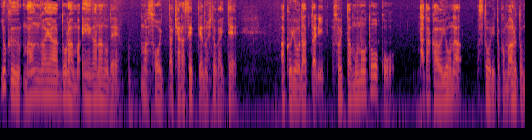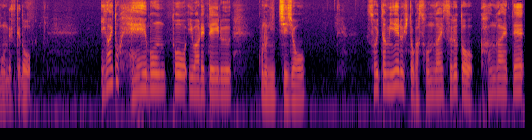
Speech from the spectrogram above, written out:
よく漫画やドラマ映画などで、まあ、そういったキャラ設定の人がいて悪霊だったりそういったものとこう戦うようなストーリーとかもあると思うんですけど意外と平凡と言われているこの日常そういった見える人が存在すると考えて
